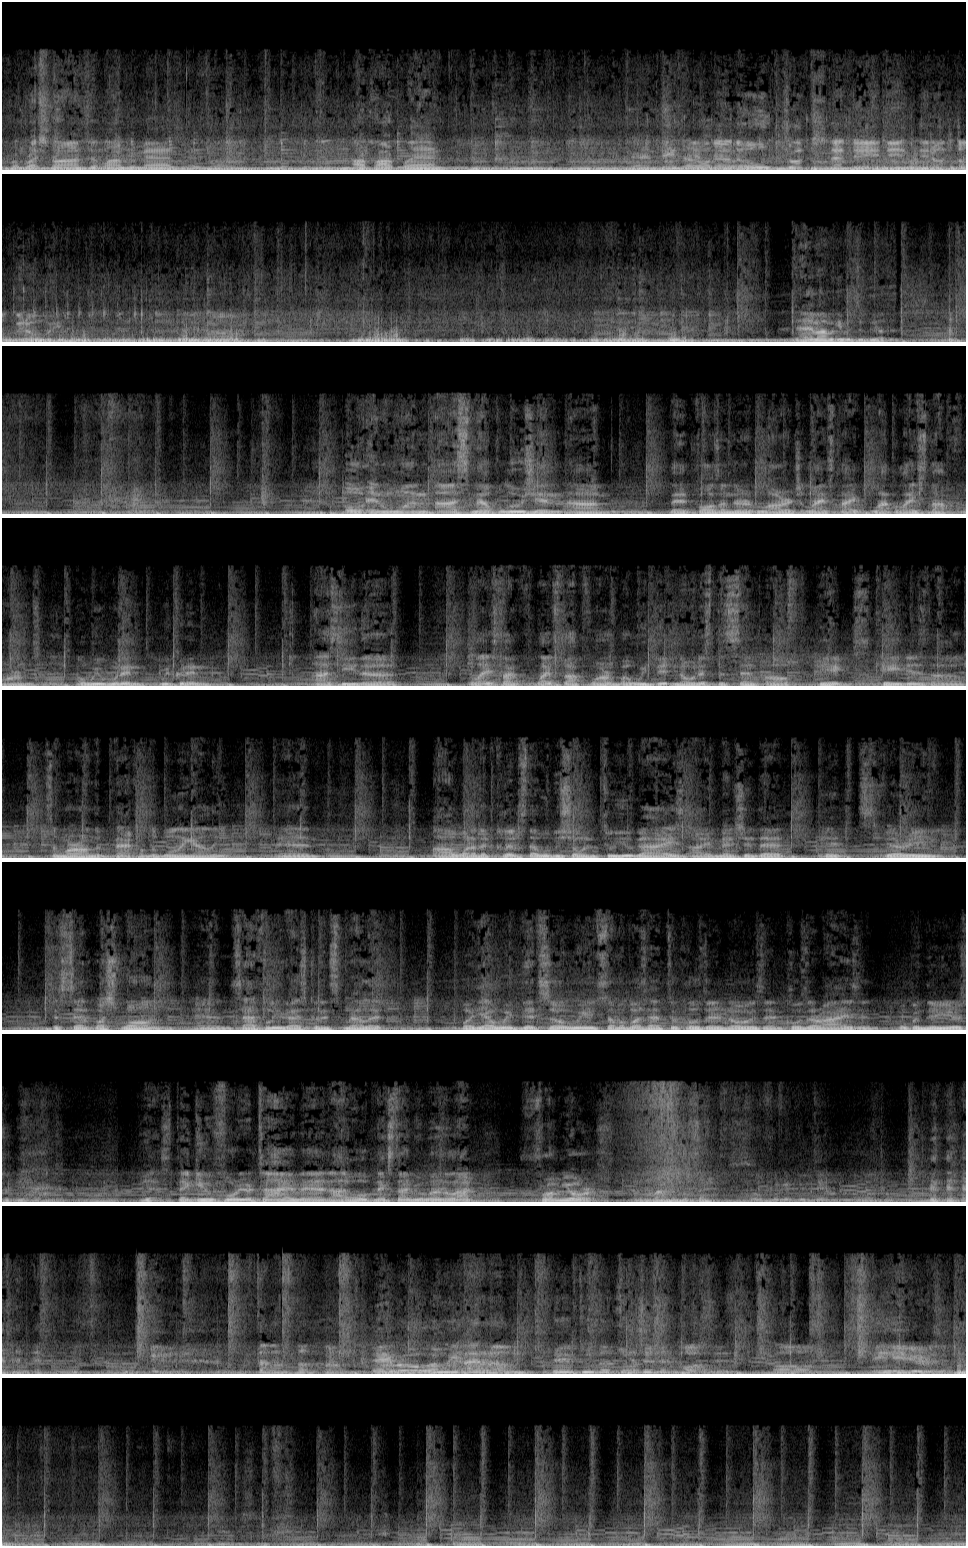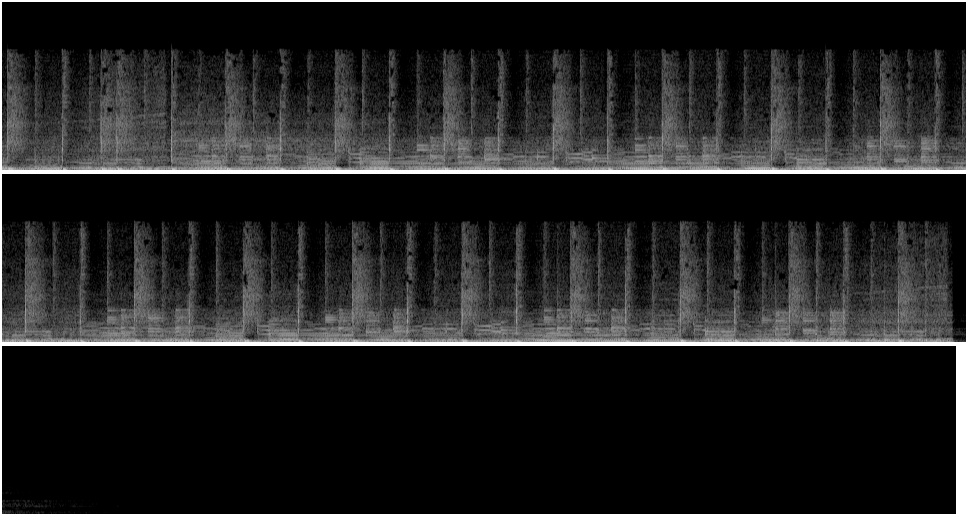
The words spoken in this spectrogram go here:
from restaurants and laundromats and uh, our power plant. And these are all And uh, the old trucks that they, they, they don't dump it away. Yeah, I'm gonna give it to the others. Oh, and one uh, smell pollution um, that falls under large livestock livestock farms. Uh, we wouldn't, we couldn't uh, see the livestock livestock farm, but we did notice the scent of pigs cages um, somewhere on the back of the bowling alley, and uh, one of the clips that will be shown to you guys, I mentioned that it's very, the scent was strong, and sadly you guys couldn't smell it. But yeah, we did so. We some of us had to close their nose and close their eyes and open their ears and walk. Yes, thank you for your time, and I hope next time you learn a lot from yours. 100%. Don't forget to channel the welcome. Hey, Louis Aram into the sources and causes of behaviorism.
